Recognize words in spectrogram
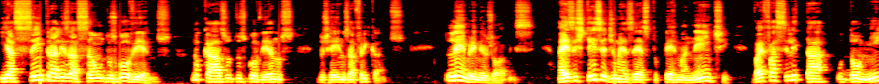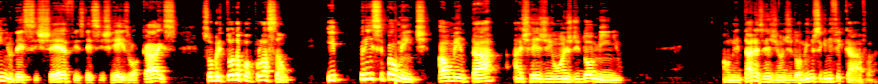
e a centralização dos governos, no caso dos governos dos reinos africanos. Lembrem, meus jovens, a existência de um exército permanente vai facilitar o domínio desses chefes, desses reis locais, sobre toda a população e, principalmente, aumentar as regiões de domínio. Aumentar as regiões de domínio significava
